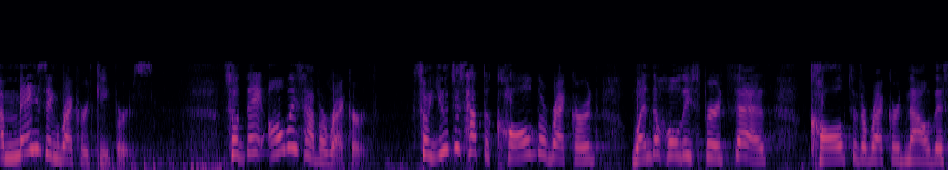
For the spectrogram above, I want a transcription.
amazing record keepers. So they always have a record. So you just have to call the record when the Holy Spirit says, call to the record now this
